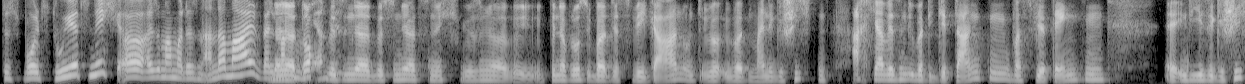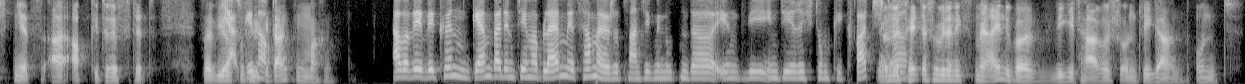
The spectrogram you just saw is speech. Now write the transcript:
das wolltest du jetzt nicht, äh, also machen wir das ein andermal. Weil Na ja, doch, wir sind ja, wir sind ja jetzt nicht, wir sind ja, ich bin ja bloß über das Vegan und über, über meine Geschichten. Ach ja, wir sind über die Gedanken, was wir denken, äh, in diese Geschichten jetzt äh, abgedriftet, weil wir Ja, uns so genau. Gedanken machen. Aber wir, wir können gern bei dem Thema bleiben. Jetzt haben wir ja schon 20 Minuten da irgendwie in die Richtung gequatscht. Ja, mir fällt ja schon wieder nichts mehr ein über vegetarisch und vegan und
